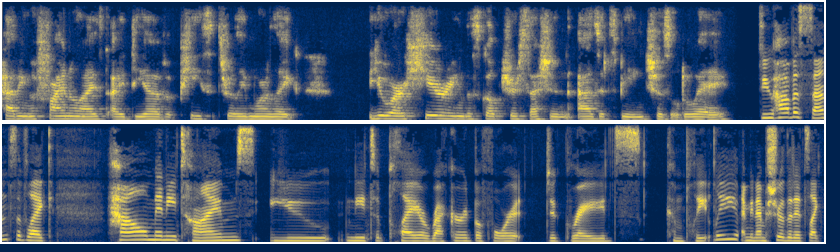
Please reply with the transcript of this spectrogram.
having a finalized idea of a piece. It's really more like you are hearing the sculpture session as it's being chiseled away. Do you have a sense of like how many times you need to play a record before it degrades completely? I mean, I'm sure that it's like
